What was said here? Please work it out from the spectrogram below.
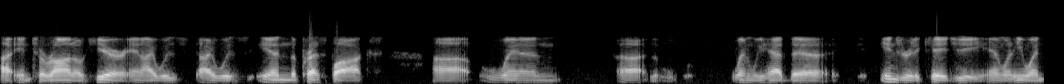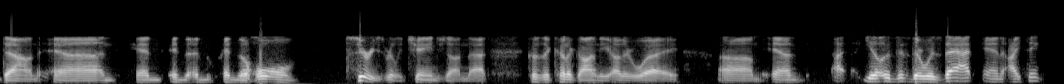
uh, in Toronto here, and I was I was in the press box uh, when uh, when we had the injury to KD and when he went down, and and and and the whole series really changed on that because it could have gone the other way. Um, and I, you know, th- there was that, and I think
